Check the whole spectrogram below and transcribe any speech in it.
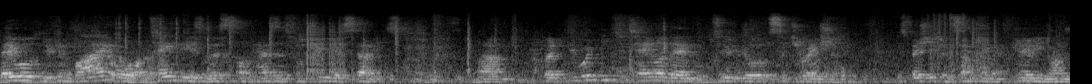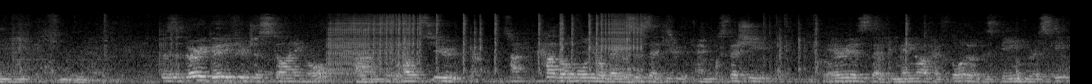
They will, you can buy or obtain these lists of hazards from previous studies. Um, but you would need to tailor them to your situation. especially if it's something that's clearly non-unique. This is very good if you're just starting off. Um, it helps you uh, cover all your bases that you, and especially areas that you may not have thought of as being risky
